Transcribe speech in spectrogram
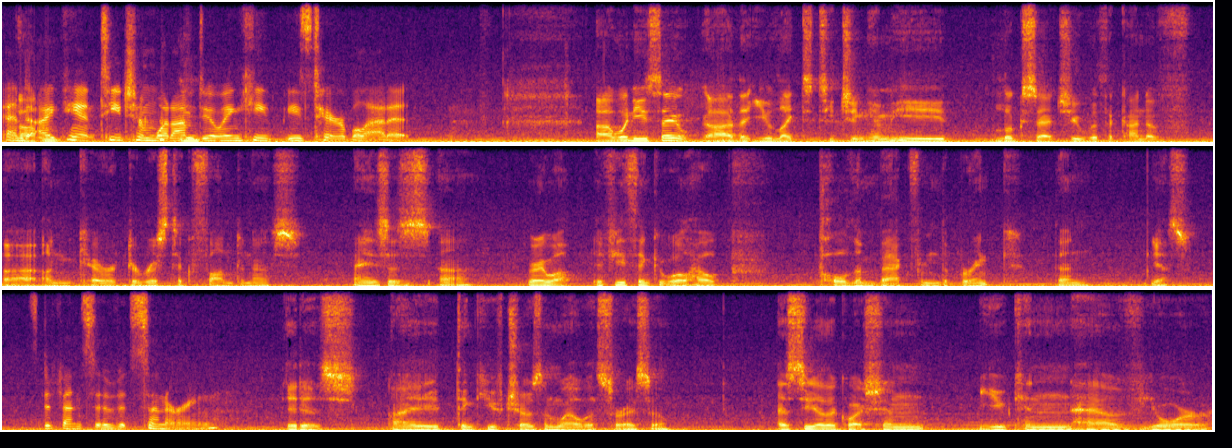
and I Um, can't teach him what I'm doing. He he's terrible at it. Uh, when you say uh, that you liked teaching him, he looks at you with a kind of uh, uncharacteristic fondness. And he says, uh, Very well. If you think it will help pull them back from the brink, then yes, It's defensive. It's centering. it is. I think you've chosen well with Soresu. As to the other question, you can have your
